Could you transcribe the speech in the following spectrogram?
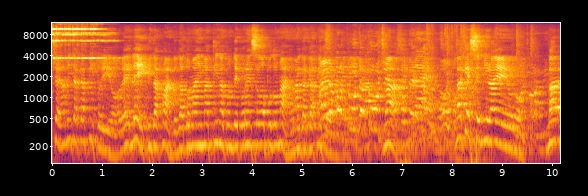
Cioè, non mica capito io. Lei, lei qui da quando? Da domani mattina con decorrenza dopo domani? Non mica capito. Ma, ma che 6.000 euro? Ma,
